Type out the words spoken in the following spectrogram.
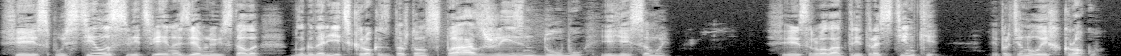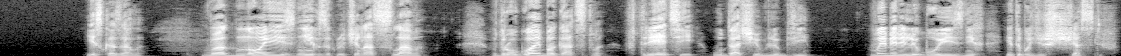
фея спустилась с ветвей на землю и стала благодарить Крока за то, что он спас жизнь дубу и ей самой. Фея сорвала три тростинки и протянула их Кроку. И сказала, в одной из них заключена слава, в другой — богатство, в третьей — удача в любви. Выбери любую из них, и ты будешь счастлив.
